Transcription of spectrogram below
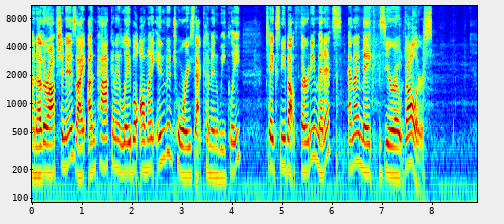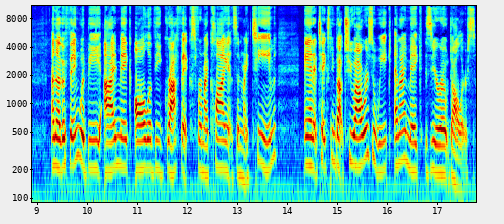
Another option is I unpack and I label all my inventories that come in weekly. Takes me about 30 minutes and I make $0. Another thing would be I make all of the graphics for my clients and my team, and it takes me about two hours a week and I make $0.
